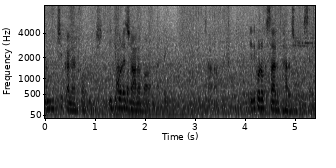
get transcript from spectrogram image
మంచి కలర్ కాంబినేషన్ ఇది కూడా చాలా బాగుందండి. చాలా బాగుంది. ఇది కూడా ఒకసారి ధర చెప్పేసాయి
